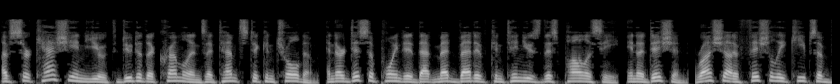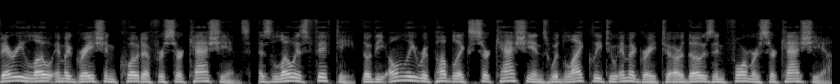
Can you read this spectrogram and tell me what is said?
of Circassian youth due to the Kremlin's attempts to control them, and are disappointed that Medvedev continues this policy. In addition, Russia officially keeps a very low immigration quota for Circassians, as low as 50, though the only republics Circassians would likely to immigrate to are those in former Circassia.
